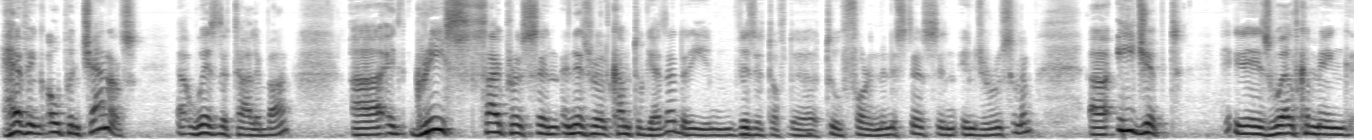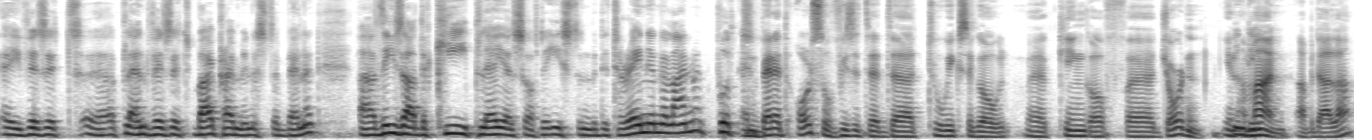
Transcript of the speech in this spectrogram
having open channels uh, with the Taliban. Uh, it, Greece, Cyprus, and, and, Israel come together, the visit of the two foreign ministers in, in Jerusalem. Uh, Egypt is welcoming a visit, uh, a planned visit by Prime Minister Bennett. Uh, these are the key players of the Eastern Mediterranean alignment. Put and Bennett also visited uh, two weeks ago King of Jordan in Indeed. Amman, Abdallah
